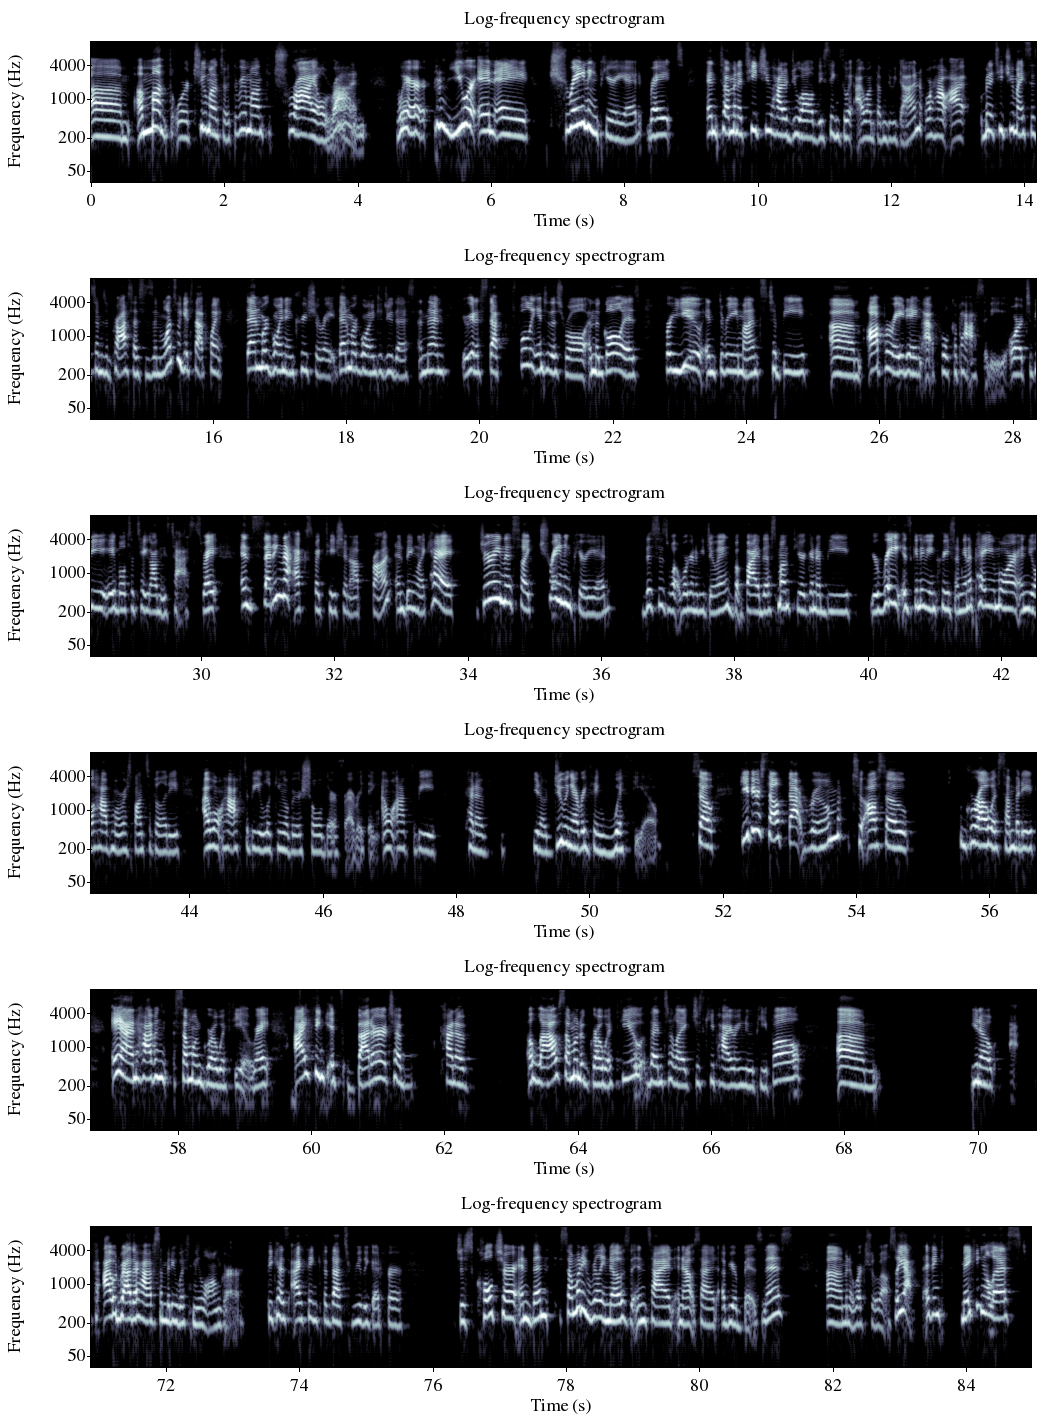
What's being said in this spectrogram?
um a month or 2 months or 3 month trial run where you are in a training period right? And so i'm going to teach you how to do all of these things the way i want them to be done or how i i'm going to teach you my systems and processes. And once we get to that point then we're going to increase your rate then we're going to do this and then you're going to step fully into this role and the goal is for you in three months to be um, operating at full capacity or to be able to take on these tasks, right? And setting that expectation up front and being like, hey, during this like training period, this is what we're going to be doing. But by this month, you're going to be, your rate is going to be increased. I'm going to pay you more and you'll have more responsibility. I won't have to be looking over your shoulder for everything. I won't have to be kind of, you know, doing everything with you. So give yourself that room to also grow with somebody and having someone grow with you, right? I think it's better to kind of allow someone to grow with you than to like just keep hiring new people. Um you know, I would rather have somebody with me longer because I think that that's really good for just culture and then somebody really knows the inside and outside of your business um, and it works really well. So yeah, I think making a list,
